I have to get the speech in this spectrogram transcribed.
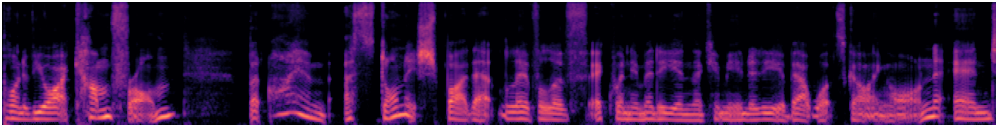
point of view I come from. But I am astonished by that level of equanimity in the community about what's going on, and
